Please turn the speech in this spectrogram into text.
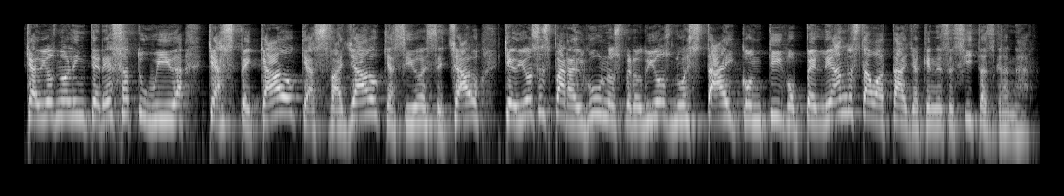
que a Dios no le interesa tu vida, que has pecado, que has fallado, que has sido desechado, que Dios es para algunos, pero Dios no está ahí contigo peleando esta batalla que necesitas ganar.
